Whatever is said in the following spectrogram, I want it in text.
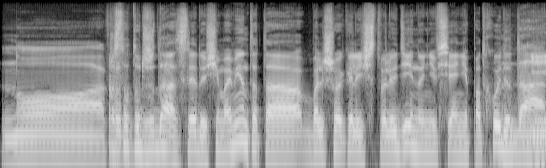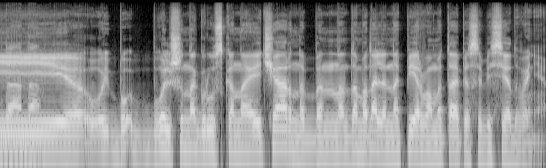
Но... Просто тут же, да, следующий момент, это большое количество людей, но не все они подходят, да, и да, да. больше нагрузка на HR, на, на, банально на первом этапе собеседования.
